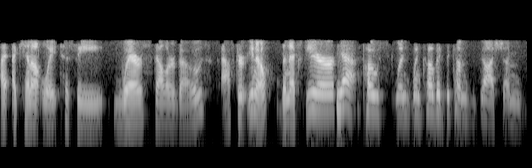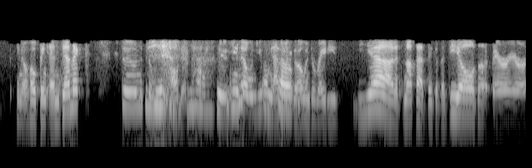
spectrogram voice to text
I, I cannot wait to see where Stellar goes after you know the next year. Yeah. Post when when COVID becomes, gosh, I'm you know hoping endemic soon, so we can all get Yeah, back to you know when you can Let's actually hope. go into Rady's. Yeah, and it's not that big of a deal. It's not a barrier,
